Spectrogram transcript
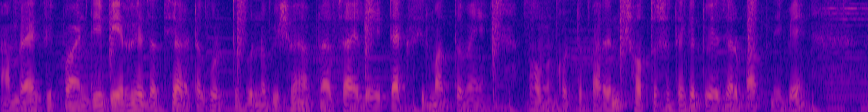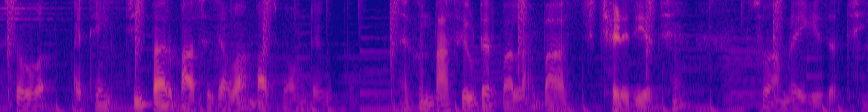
আমরা এক্সিট পয়েন্ট দিয়ে বের হয়ে যাচ্ছি। আর একটা গুরুত্বপূর্ণ বিষয়, আপনারা চাইলে ট্যাক্সির মাধ্যমে ভ্রমণ করতে পারেন। সতেরোশো থেকে দুই হাজার বাদ নিবে। সো আই থিঙ্ক চিপার বাসে যাওয়া বাস ভ্রমণটাই উত্তম। এখন বাসে উঠার পালা বাস ছেড়ে দিয়েছে। সো আমরা এগিয়ে যাচ্ছি।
